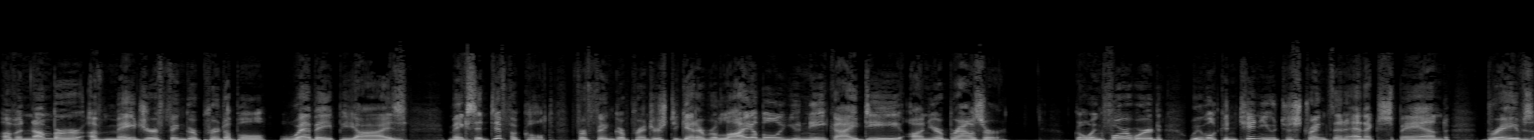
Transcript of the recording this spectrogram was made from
of a number of major fingerprintable web APIs makes it difficult for fingerprinters to get a reliable, unique ID on your browser. Going forward, we will continue to strengthen and expand Brave's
